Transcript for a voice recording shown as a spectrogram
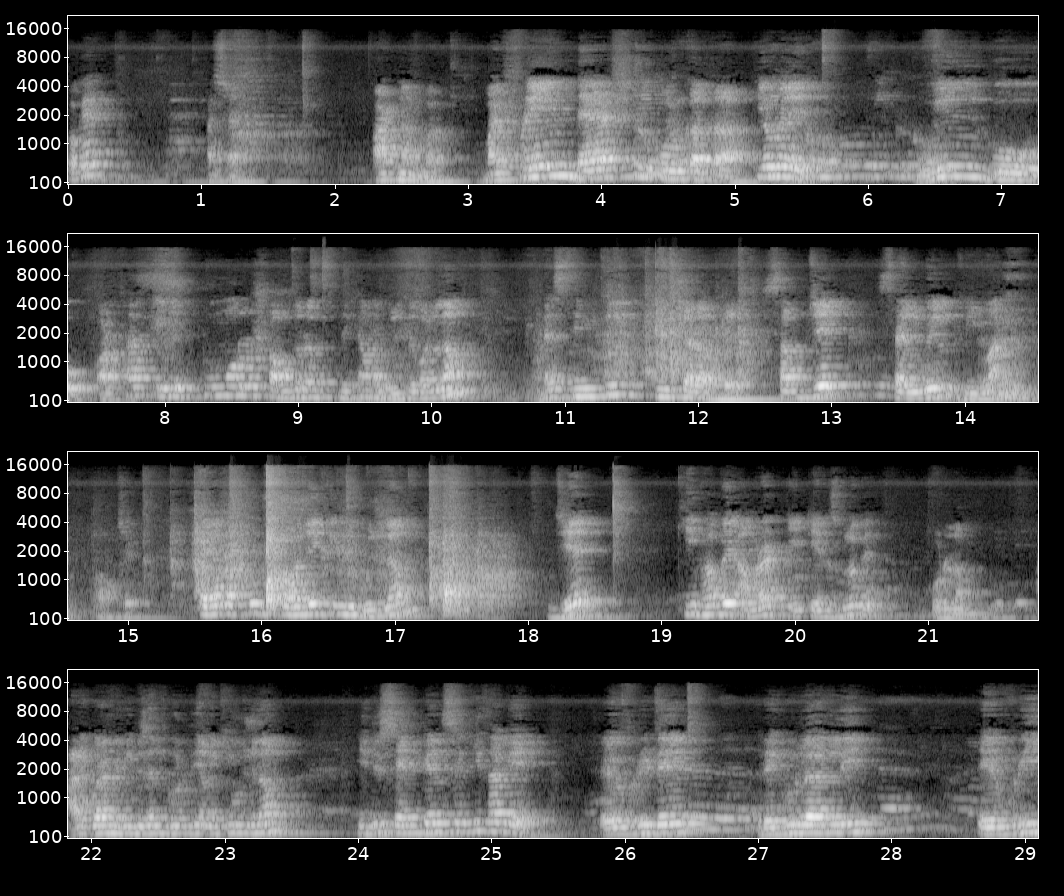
okay আচ্ছা আট number my friend dash to Kolkata কি হবে উইল গো অর্থাৎ এই যে টুমোরো শব্দটা দেখে আমরা বুঝতে পারলাম এটা সিম্পল ফিউচার হবে। Subject shall will V one object তাহলে আমরা খুব সহজেই কিন্তু বুঝলাম যে কীভাবে আমরা এই টেন্সগুলোকে করলাম। আরেকবার আমি রিভিশন করে দিই, আমি কি বুঝলাম? যদি সেন্টেন্সে কি থাকে? এভরিডে রেগুলারলি এভরি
